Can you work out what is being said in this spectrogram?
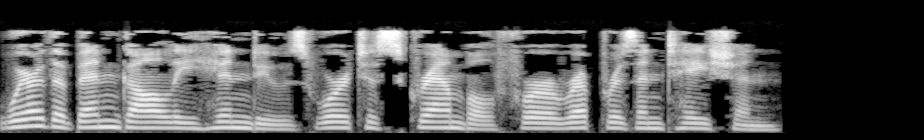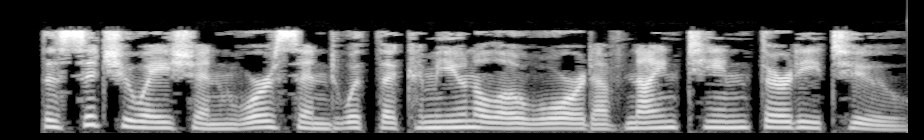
where the Bengali Hindus were to scramble for a representation. The situation worsened with the Communal Award of 1932,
